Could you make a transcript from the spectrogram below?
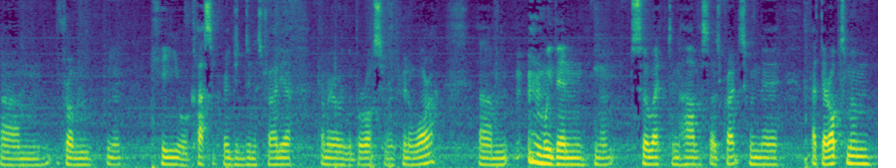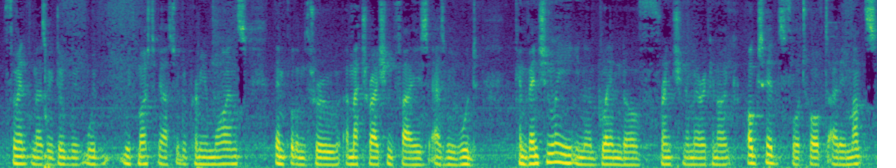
um, from you know key or classic regions in Australia, primarily the Barossa and Coonawarra. Um, we then you know select and harvest those grapes when they're at their optimum, ferment them as we do with, with, with most of our super premium wines, then put them through a maturation phase as we would conventionally in a blend of French and American oak hogsheads for 12 to 18 months.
